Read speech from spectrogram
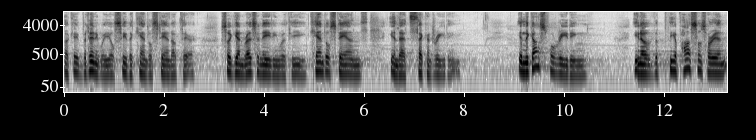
Okay, but anyway, you'll see the candle stand up there. So again, resonating with the candle stands in that second reading. In the gospel reading, you know, the, the apostles are in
